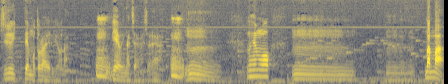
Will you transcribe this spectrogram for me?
11点も取られるようなうん。ゲームになっちゃいましたね。うん。うん、その辺も、うーん、うーん、まあまあ、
